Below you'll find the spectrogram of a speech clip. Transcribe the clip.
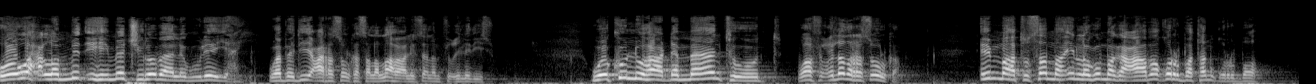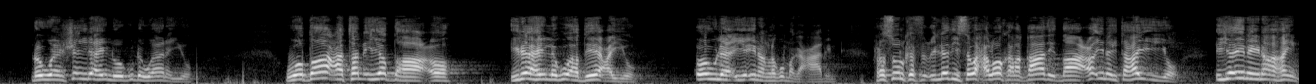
Oo wax la mid ihi ma jiro baa lagu leeyahay. Waa badiica rasuulka sala allahu alay wasalam ficiladiisu. Wa kulluhaa dhammaantood waa ficilada rasuulka. Imaa tusama in lagu magacaabo qurbatan qurbo dhowaansho ilaahay loogu dhowaanayo. Wadaacatan iyo daaco ilaahay lagu adeecayo owlaa iyo inaan lagu magacaabin. Rasuulka ficiladiisa waxaa loo kala qaadi daaco inay tahay iyo iyo inayna ahayn.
